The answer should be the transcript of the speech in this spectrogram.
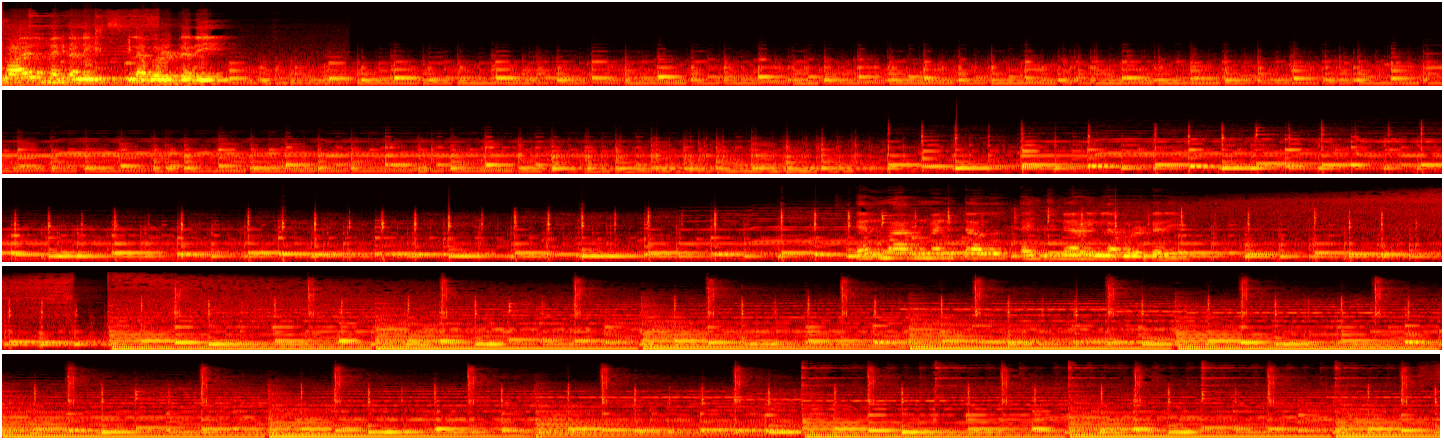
Soil Mechanics Laboratory Environmental Engineering Laboratory.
